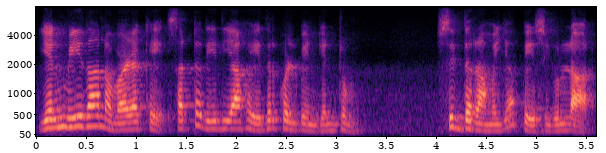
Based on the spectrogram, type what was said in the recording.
என் மீதான வழக்கை சட்ட ரீதியாக எதிர்கொள்வேன் என்றும் சித்தராமையா பேசியுள்ளார்.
